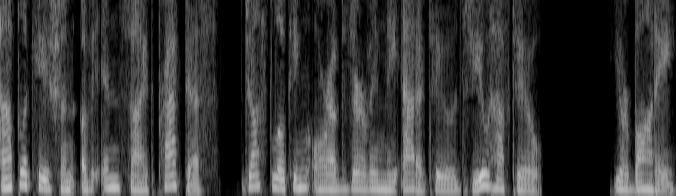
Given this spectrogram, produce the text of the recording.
application of insight practice, just looking or observing the attitudes you have to your body.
